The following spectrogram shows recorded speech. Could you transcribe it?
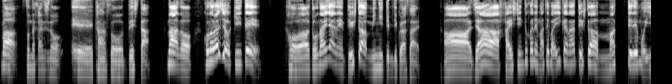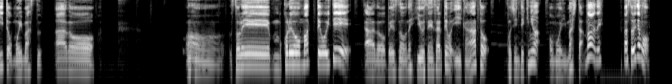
まあ、そんな感じの、えー、感想でした。まあ、あの、このラジオを聞いて、ほー、どないやねんっていう人は見に行ってみてください。あー、じゃあ、配信とかで待てばいいかなっていう人は待ってでもいいと思います。あのー、うん、それ、これを待っておいて、あの、別のをね、優先されてもいいかなと、個人的には思いました。まあね、まあそれでも、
